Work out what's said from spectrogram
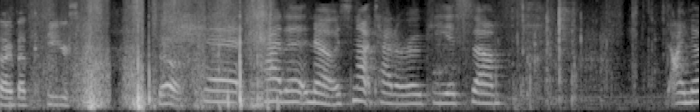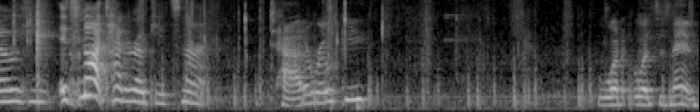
Sorry about the computer screen. So, Ta- Tada, no, it's not Todoroki. It's, um, I know he, it's not Todoroki, it's not. Todoroki. What? What's his name?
